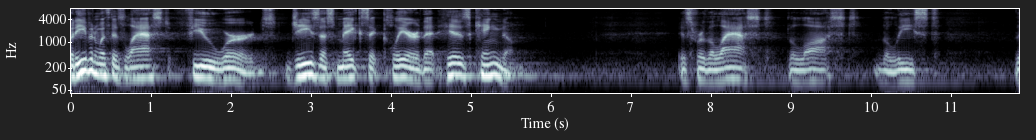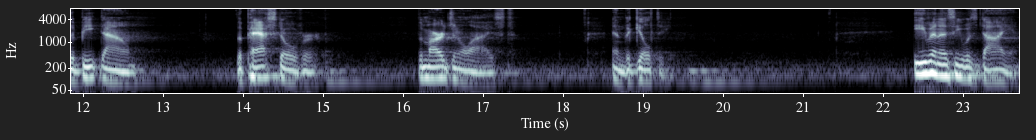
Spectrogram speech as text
But even with his last few words, Jesus makes it clear that his kingdom is for the last, the lost, the least, the beat down, the passed over, the marginalized, and the guilty. Even as he was dying,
